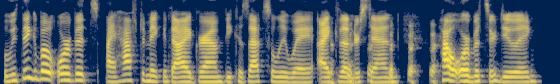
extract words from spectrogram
when we think about orbits, I have to make a diagram because that's the only way I can understand how orbits are doing.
